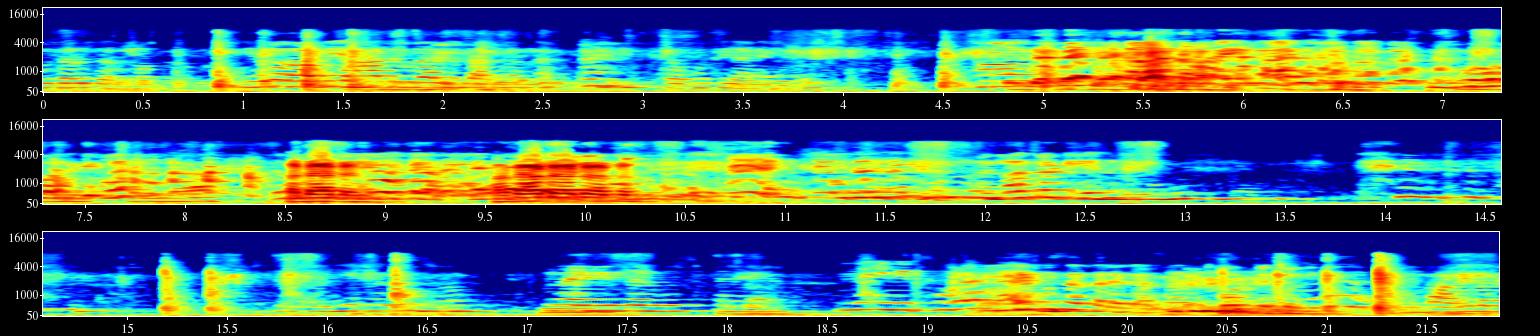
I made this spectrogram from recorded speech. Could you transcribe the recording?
उधर उधर लो ये लो अभी हाथ गुलाब में साफ़ करना सबको खिलाने के लिए। हटा हटा हटा। हटा हटा हटा छोटी नहीं सर कुछ नहीं। नहीं थोड़ा ये कुछ करेगा सर। भागेगा तो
